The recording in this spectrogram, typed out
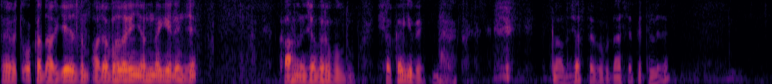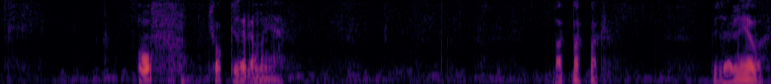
Evet o kadar gezdim. Arabaların yanına gelince kanlıcaları buldum. Şaka gibi. Alacağız tabi buradan sepetimizi. Of çok güzel ama ya. Bak bak bak. Güzelliğe bak.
